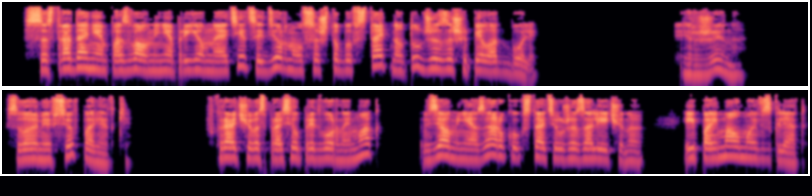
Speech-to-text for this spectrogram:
— с состраданием позвал меня приемный отец и дернулся, чтобы встать, но тут же зашипел от боли. «Иржина, «С вами все в порядке?» Вкрадчиво спросил придворный маг, взял меня за руку, кстати, уже залеченную, и поймал мой взгляд.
